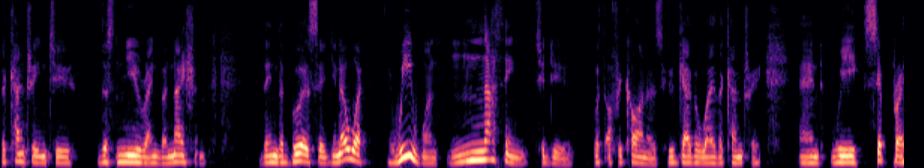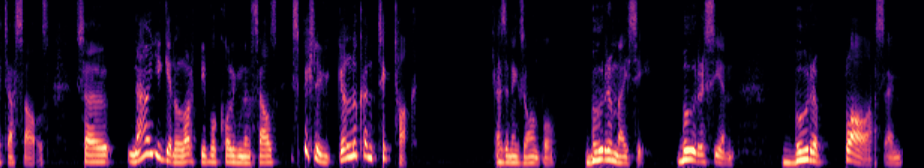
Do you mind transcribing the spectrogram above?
the country into this new rainbow nation, then the Boers said, you know what? We want nothing to do with Afrikaners who gave away the country and we separate ourselves. So now you get a lot of people calling themselves, especially if you go look on TikTok as an example, Boeremeisie, Boereseun, Boereplaas, and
